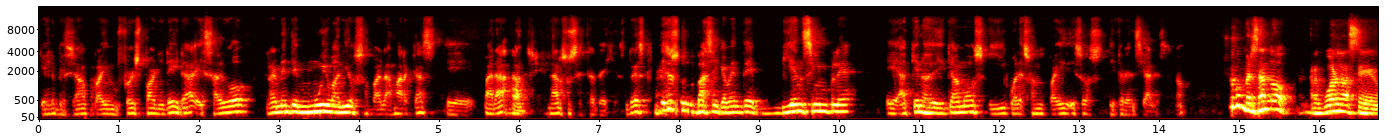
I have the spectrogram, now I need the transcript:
que es lo que se llama por ahí un first party data, es algo realmente muy valioso para las marcas eh, para accionar sus estrategias. Entonces, eso es básicamente bien simple eh, a qué nos dedicamos y cuáles son esos diferenciales. ¿no? Yo conversando, recuerdo hace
